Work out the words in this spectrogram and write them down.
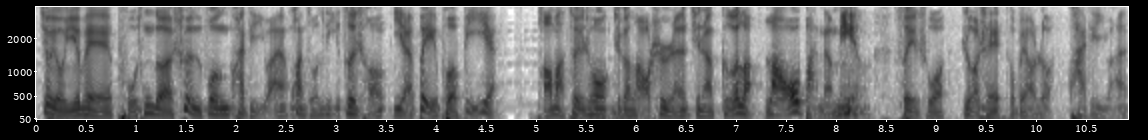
就有一位普通的顺丰快递员，唤作李自成，也被迫毕业。好嘛，最终这个老实人竟然革了老板的命。所以说，惹谁都不要惹快递员。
